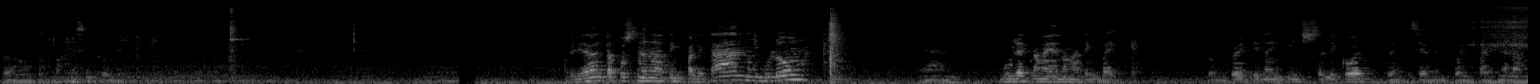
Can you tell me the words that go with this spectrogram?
So baklasin ko ulit. Ayan, tapos na nating palitan ng gulong. Ayan. Mulat na ngayon ng ating bike. From 29 inch sa likod, 27.5 na lang.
